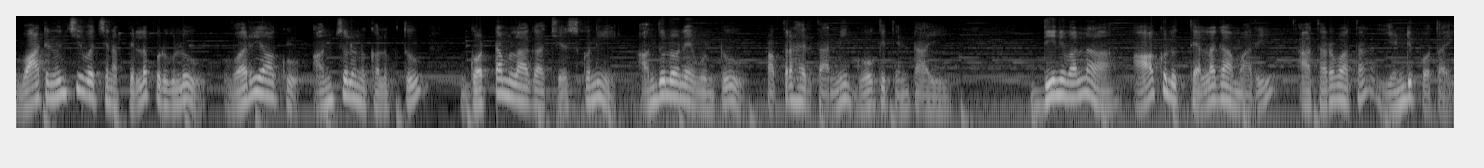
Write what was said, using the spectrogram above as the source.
వాటి నుంచి వచ్చిన పిల్ల పురుగులు వరి ఆకు అంచులను కలుపుతూ గొట్టంలాగా చేసుకుని అందులోనే ఉంటూ పత్రహరితాన్ని గోకి తింటాయి. దీనివల్ల ఆకులు తెల్లగా మారి ఆ తర్వాత ఎండిపోతాయి.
